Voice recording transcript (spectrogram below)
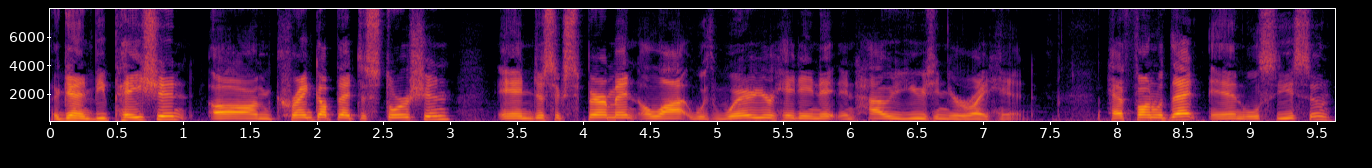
Again, be patient, um, crank up that distortion, and just experiment a lot with where you're hitting it and how you're using your right hand. Have fun with that, and we'll see you soon.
